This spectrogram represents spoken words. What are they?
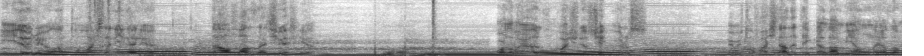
İyi dönüyor lan. Tofaş'tan iyi dönüyor. Daha fazla açı veriyor. Orada bayağıdır videosu çekmiyoruz. Ve bir Tofaş'larla tekrardan bir yanlayalım.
